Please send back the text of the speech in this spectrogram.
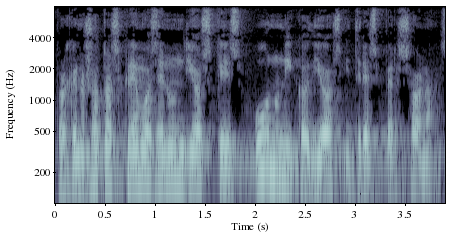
Porque nosotros creemos en un Dios que es un único Dios y tres personas.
